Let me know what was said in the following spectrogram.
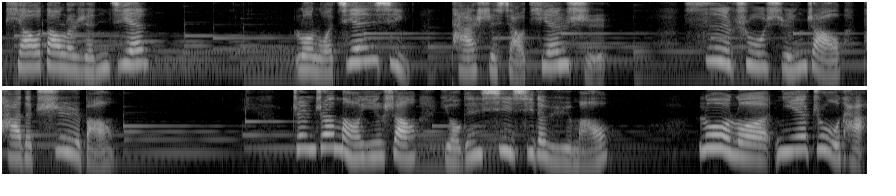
飘到了人间。”洛洛坚信他是小天使。四处寻找它的翅膀。珍珍毛衣上有根细细的羽毛，洛洛捏住它。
